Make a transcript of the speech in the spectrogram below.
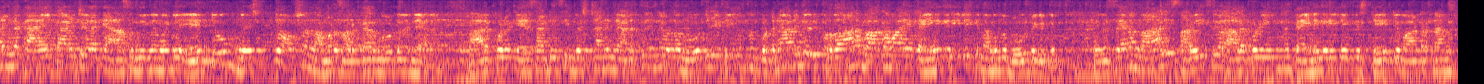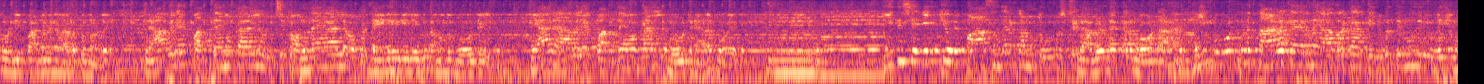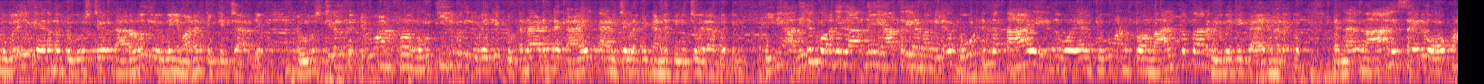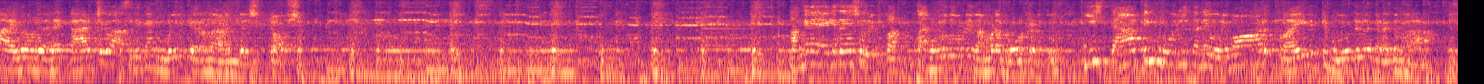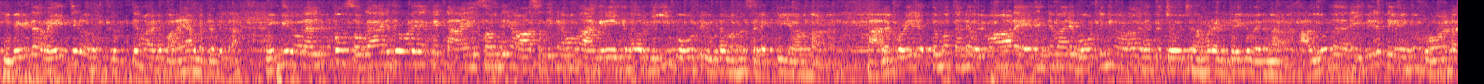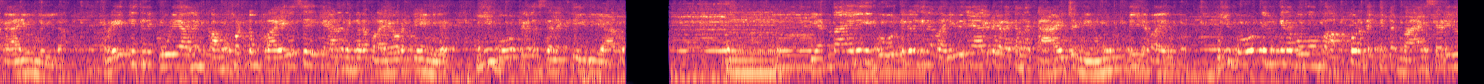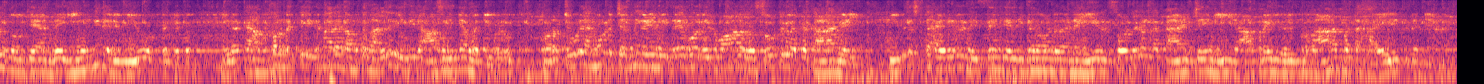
കുട്ടനാടിന്റെ കായൽ കാഴ്ചകളൊക്കെ ആസ്വദിക്കണമെങ്കിൽ ഏറ്റവും ബെസ്റ്റ് ഓപ്ഷൻ നമ്മുടെ സർക്കാർ ബോട്ട് തന്നെയാണ്. Alappuzha K S R T C bus സ്റ്റാൻഡിന്റെ അടുത്ത് തന്നെയുള്ള ബോട്ട് ജെട്ടിയിൽ നിന്നും കുട്ടനാടിന്റെ ഒരു പ്രധാന ഭാഗമായ കൈനഗരിയിലേക്ക് നമുക്ക് ബോട്ട് കിട്ടും. ദിവസേന നാല് സർവീസുകൾ ആലപ്പുഴയിൽ നിന്ന് കൈനഗരിയിലേക്ക് സ്റ്റേറ്റ് വാട്ടർ ട്രാൻസ്പോർട്ട് ഡിപ്പാർട്ട്മെന്റ് നടത്തുന്നുണ്ട്. രാവിലെ പത്തേ മുക്കാലിന് ഉച്ചയ്ക്ക് ഒന്നേകാലിലും ഒക്കെ കൈനഗരിയിലേക്ക് നമുക്ക് ബോട്ട് കിട്ടും. ഞാൻ രാവിലെ പത്തേ മുക്കാലിന്റെ ബോട്ടിനാണ് പോയത്. ഇത് ശരിക്കും ഒരു passenger cum tourist double decker ബോട്ടാണ്. ഈ ബോട്ടിന് താഴെ കയറുന്ന യാത്രക്കാർക്ക് ഇരുപത്തിമൂന്ന് രൂപയും മുകളിൽ കയറുന്ന ടൂറിസ്റ്റുകൾക്ക് അറുപത് രൂപയുമാണ് ടിക്കറ്റ് ചാർജ് ടൂറിസ്റ്റുകൾക്ക് ടു ആൻഡ് ഫ്രോ നൂറ്റി ഇരുപത് രൂപയ്ക്ക് കുട്ടനാടിന്റെ കായൽ കാഴ്ചകളൊക്കെ കണ്ട് തിരിച്ചു വരാൻ പറ്റും. ഇനി അതിലും കുറഞ്ഞ രാത്രി യാത്ര ചെയ്യണമെങ്കിൽ ബോട്ടിന്റെ താഴെ ഇരുന്ന് പോയാൽ ടു ആൻഡ് ഫ്രോ നാൽപ്പത്തി ആറ് രൂപയ്ക്ക് കാര്യം നടക്കും. എന്നാൽ നാല് സൈഡ് ഓപ്പൺ ആയതുകൊണ്ട് തന്നെ കാഴ്ചകൾ ആസ്വദിക്കാൻ മുകളിൽ കയറുന്നതാണ് ബെസ്റ്റ് ഓപ്ഷൻ അങ്ങനെ ഏകദേശം ഒരു പത്ത് അൻപതോടെ നമ്മുടെ ബോട്ട് എടുത്തു. ഈ സ്റ്റാർട്ടിംഗ് പോയിന്റിൽ തന്നെ ഒരുപാട് പ്രൈവറ്റ് ബോട്ടുകൾ കിടക്കുന്നതാണ് ഇവയുടെ റേറ്റുകളൊന്നും കൃത്യമായിട്ട് പറയാൻ പറ്റത്തില്ല. എങ്കിലും ഒരല്പം സ്വകാര്യതയോടെയൊക്കെ കായൽ സൗന്ദര്യം ആസ്വദിക്കണമെന്ന് ആഗ്രഹിക്കുന്നവർക്ക് ഈ ബോട്ട് ഇവിടെ വന്ന് സെലക്ട് ചെയ്യാവുന്നതാണ്. ആലപ്പുഴയിൽ എത്തുമ്പോൾ തന്നെ ഒരുപാട് ഏജന്റുമാർ ബോട്ടിംഗ് വേണോ എന്നൊക്കെ ചോദിച്ച് നമ്മുടെ അടുത്തേക്ക് വരുന്നതാണ്. അതുകൊണ്ട് തന്നെ ഇവരെ തേടിയെങ്കിലും പോകേണ്ട കാര്യമൊന്നുമില്ല. റേറ്റ് ഇത്തിരി കൂടിയാലും കംഫർട്ടും പ്രൈവസിയൊക്കെയാണ് നിങ്ങളുടെ പ്രയോറിറ്റി എങ്കിൽ ഈ ബോട്ടുകൾ സെലക്ട് ചെയ്ത് യാത്ര എന്തായാലും ഈ ബോട്ടുകൾ ഇങ്ങനെ വലിയ കിടക്കുന്ന കാഴ്ച ഗംഭീരമായിരുന്നു. ഈ ബോട്ട് ഇങ്ങനെ പോകുമ്പോൾ അപ്പർ ഡെക്കിന്റെ ബാക്ക് സൈഡിൽ നോക്കിയാൽ ഇങ്ങനെ ഒരു വ്യൂ ഒക്കെ കിട്ടും. ഇതൊക്കെ അപ്പർ ഡെക്കിൽ ഇരുന്നാലേ നമുക്ക് നല്ല രീതിയിൽ ആസ്വദിക്കാൻ പറ്റുള്ളൂ കുറച്ചുകൂടി അങ്ങോട്ട് ചെന്ന് കഴിയുമ്പോൾ ഇതേപോലെ ഒരുപാട് റിസോർട്ടുകളൊക്കെ കാണാൻ കഴിയും. വിവിധ സ്റ്റൈലുകൾ ഡിസൈൻ ചെയ്തിരിക്കുന്നതുകൊണ്ട് തന്നെ ഈ റിസോർട്ടുകളുടെ കാഴ്ചയും ഈ യാത്രയിൽ ഒരു പ്രധാനപ്പെട്ട ഹൈലൈറ്റ് തന്നെയാണ്.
